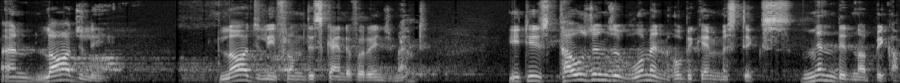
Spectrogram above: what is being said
And largely, largely from this kind of arrangement, it is thousands of women who became mystics, men did not become,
